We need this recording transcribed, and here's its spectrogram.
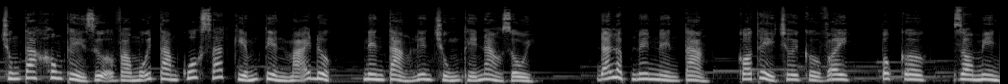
chúng ta không thể dựa vào mỗi tam quốc sát kiếm tiền mãi được, nền tảng liên chúng thế nào rồi? Đã lập nên nền tảng, có thể chơi cờ vây, poker, do min,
